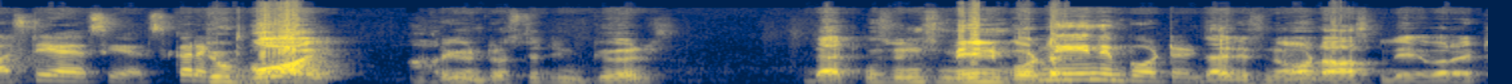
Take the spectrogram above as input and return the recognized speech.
asked yes yes to correct boy, are you interested in girls? That question is main important. Main important That is not asked ever at.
